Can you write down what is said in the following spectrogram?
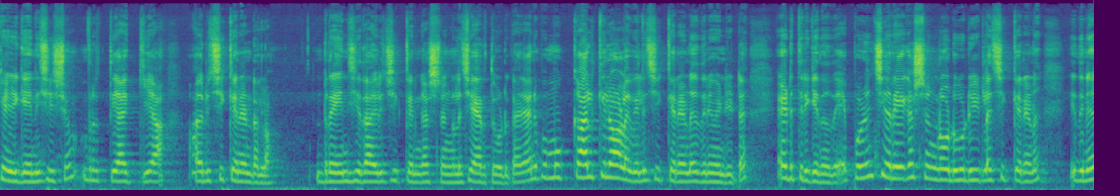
കഴുകിയതിന് ശേഷം വൃത്തിയാക്കിയ ആ ഒരു ചിക്കൻ ഉണ്ടല്ലോ ഡ്രെയിൻ ചെയ്ത ഒരു ചിക്കൻ കഷ്ണങ്ങൾ ചേർത്ത് കൊടുക്കുക. ഞാനിപ്പോൾ മുക്കാൽ കിലോ അളവിൽ ചിക്കനാണ് ഇതിന് വേണ്ടിയിട്ട് എടുത്തിരിക്കുന്നത്. എപ്പോഴും ചെറിയ കഷ്ണങ്ങളോട് കൂടിയിട്ടുള്ള ചിക്കനാണ് ഇതിന്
